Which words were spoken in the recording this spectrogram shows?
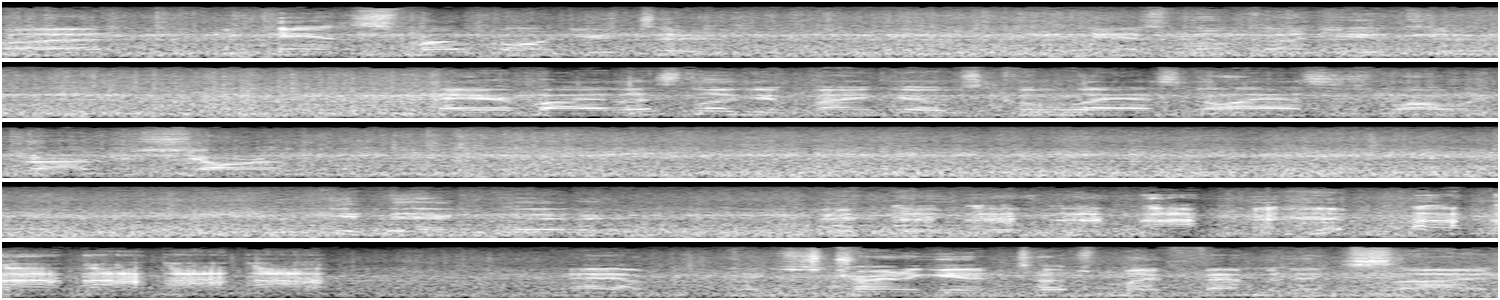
What? You can't smoke on YouTube. Can't smoke on YouTube. Hey everybody, let's look at Panko's cool ass glasses while we drive to Charlotte. Look at that glitter. Hey, I'm, I'm just trying to get in touch with my feminine side.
